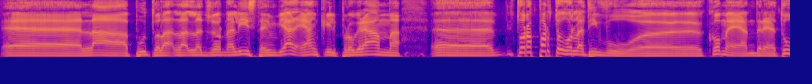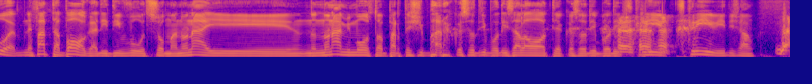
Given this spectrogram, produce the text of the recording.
eh, la, appunto, la, la, la, giornalista inviata e anche il programma, eh, il tuo rapporto con la TV, eh, com'è Andrea? Tu ne hai fatta poca di TV, insomma, non hai, non, non ami molto a partecipare a questo tipo di salotti, a questo tipo di scrivi, scrivi diciamo. Ma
